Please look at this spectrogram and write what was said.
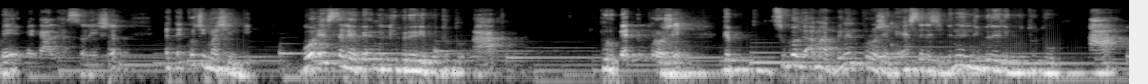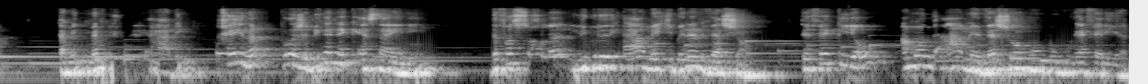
bare metal installation nga teg ko machine bi. Boo installé benn librairie A pour benn projet nga suba nga amaat projet nga installé si beneen librairie bu A tamit même librairie A bi xëy na projet bi nga nekk instant yi nii librairie A mais ci beneen version. Te fekk yow amoon nga A mais version bu bu bu inférieure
